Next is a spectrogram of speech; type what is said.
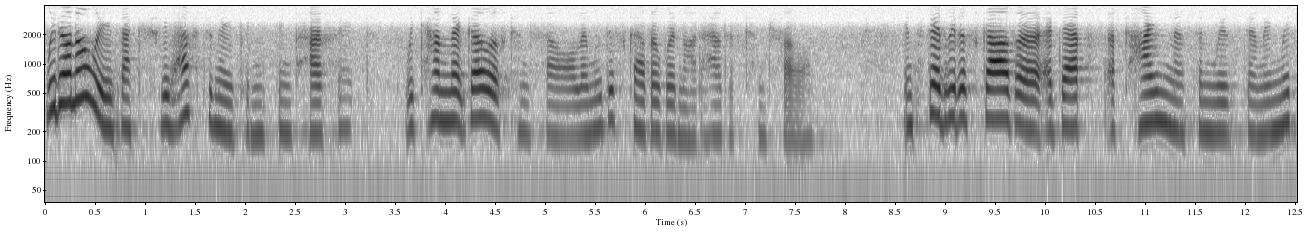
We don't always actually have to make anything perfect. We can let go of control and we discover we're not out of control. Instead, we discover a depth of kindness and wisdom in which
